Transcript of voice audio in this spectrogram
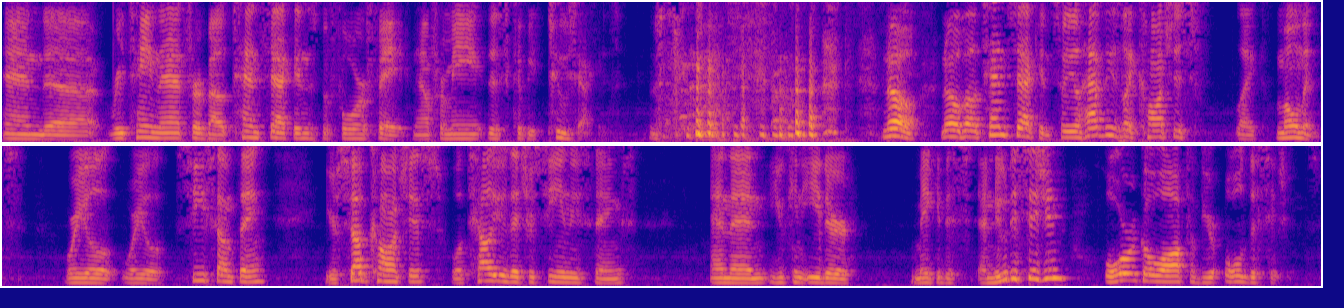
and uh, retain that for about 10 seconds before fade. Now, for me, this could be two seconds. no, no, about 10 seconds. So you'll have these like conscious like moments where you'll where you'll see something. Your subconscious will tell you that you're seeing these things, and then you can either make a, a new decision or go off of your old decisions,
